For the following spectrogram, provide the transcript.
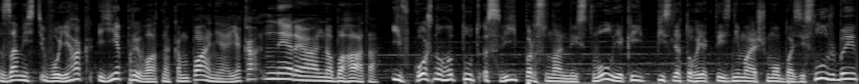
Замість вояк є приватна компанія, яка нереально багата. І в кожного тут свій персональний ствол, який після того як ти знімаєш моба зі служби,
